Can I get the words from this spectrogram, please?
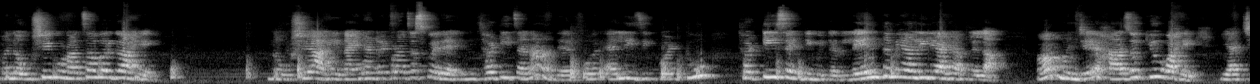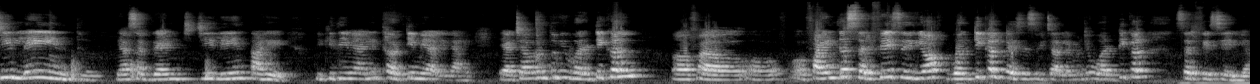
मग नऊशे गुणाचा वर्ग आहे. नऊशे आहे नाईन हंड्रेड कोणाचा स्क्वेअर आहे? थर्टीचा ना. Therefore L is equal to thirty centimetre length मिळालेली आहे आपल्याला. हा म्हणजे हा जो क्यूब आहे याची लेंथ या सगळ्यांची लेंथ आहे ती किती मिळाली? थर्टी मिळालेली आहे. याच्यावरून तुम्ही vertical find the surface area of vertical places विचारले म्हणजे व्हर्टिकल सरफेस एरिया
